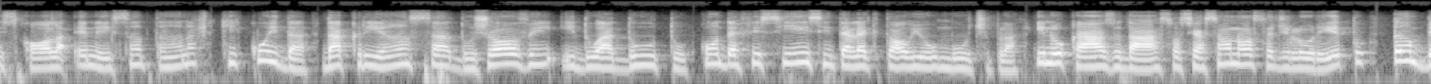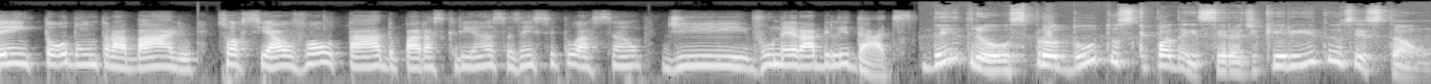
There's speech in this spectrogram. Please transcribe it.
escola Enei Santana, que cuida da criança, do jovem e do adulto com deficiência intelectual e ou múltipla. E no caso da Associação Nossa de Loreto, também todo um trabalho social voltado para as crianças em situação de vulnerabilidades. Dentre os produtos que podem ser adquiridos estão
